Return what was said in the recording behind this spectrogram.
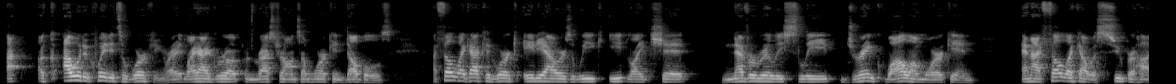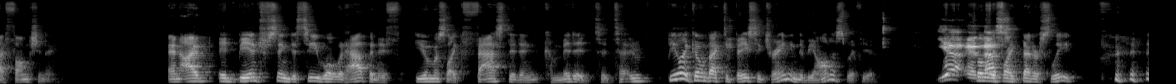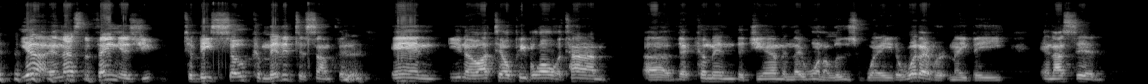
I I would equate it to working, right? Like I grew up in restaurants, I'm working doubles, I felt like I could work 80 hours a week, eat like shit, never really sleep, drink while I'm working, and I felt like I was super high functioning. And I, it'd be interesting to see what would happen if you almost like fasted and committed to. T- be like going back to basic training, to be honest with you. Yeah, and that's like better sleep. Yeah, and that's the thing is you to be so committed to something. And you know, I tell people all the time uh, that come in the gym and they want to lose weight or whatever it may be, and I said,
